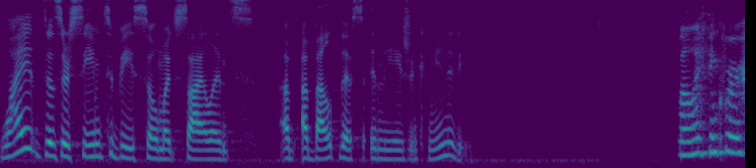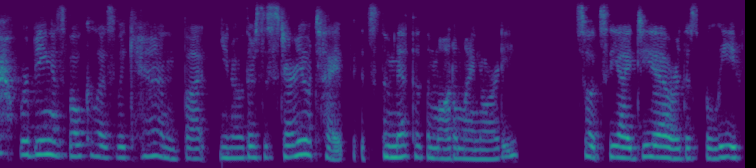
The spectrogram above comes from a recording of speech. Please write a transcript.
Why does there seem to be so much silence ab about this in the Asian community? Well, I think we're we're being as vocal as we can, but you know, there's a stereotype. It's the myth of the model minority. So it's the idea or this belief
